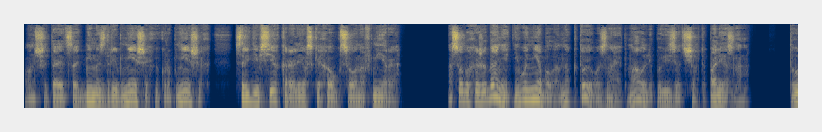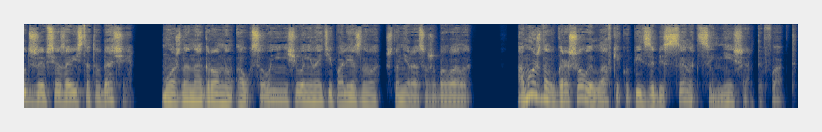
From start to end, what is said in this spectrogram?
Он считается одним из древнейших и крупнейших среди всех королевских аукционов мира. Особых ожиданий от него не было, но кто его знает, мало ли повезет с чем-то полезным. Тут же все зависит от удачи. Можно на огромном аукционе ничего не найти полезного, что не раз уже бывало. А можно в грошовой лавке купить за бесценок ценнейший артефакт.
